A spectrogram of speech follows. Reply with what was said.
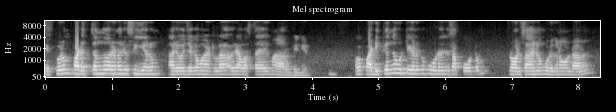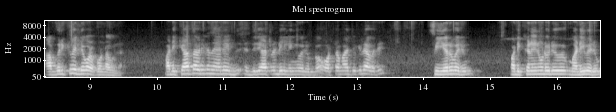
എപ്പോഴും പഠിത്തം എന്ന് പറയുന്ന ഒരു ഫിയറും അരോചകമായിട്ടുള്ള ഒരു അവസ്ഥയായി മാറും പിന്നീട്. അപ്പോൾ പഠിക്കുന്ന കുട്ടികൾക്ക് കൂടുതൽ സപ്പോർട്ടും പ്രോത്സാഹനവും കൊടുക്കണതുകൊണ്ടാണ് അവർക്ക് വലിയ കുഴപ്പമുണ്ടാവില്ല. പഠിക്കാത്തവർക്ക് നേരെ എതി- എതിരായിട്ടുള്ള ഡീലിംഗ് വരുമ്പോൾ ഓട്ടോമാറ്റിക്കലി അവർ ഫിയർ വരും. പഠിക്കണതിനോടൊരു മടി വരും.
